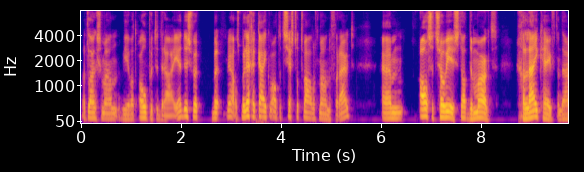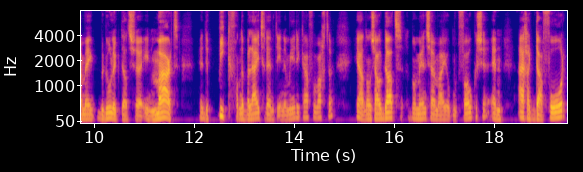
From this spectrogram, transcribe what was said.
het langzaamaan weer wat open te draaien. Dus we, ja, als belegger kijken we altijd 6 tot 12 maanden vooruit. Um, als het zo is dat de markt gelijk heeft, en daarmee bedoel ik dat ze in maart de piek van de beleidsrente in Amerika verwachten, ja, dan zou dat het moment zijn waar je op moet focussen. En eigenlijk daarvoor,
